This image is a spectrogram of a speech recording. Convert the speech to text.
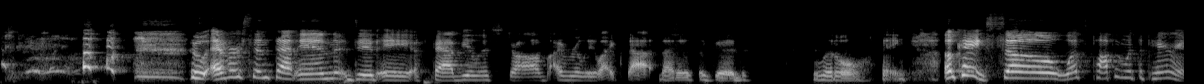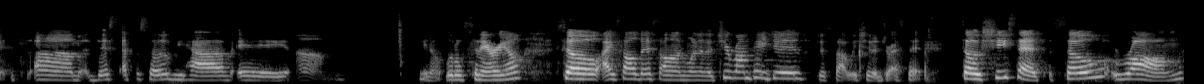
Whoever sent that in did a fabulous job. I really like that. That is a good little thing. Okay, so what's popping with the parents? Um, this episode we have a um, you know little scenario. So I saw this on one of the cheer on pages. Just thought we should address it. So she says, so wrong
